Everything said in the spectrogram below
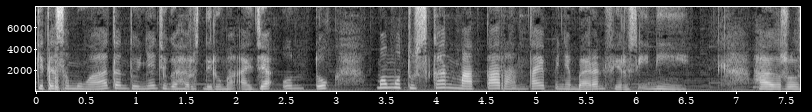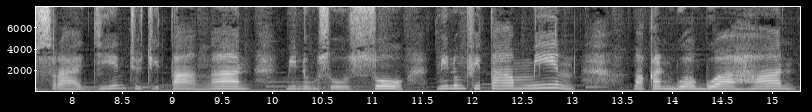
Kita semua tentunya juga harus di rumah aja untuk memutuskan mata rantai penyebaran virus ini. Harus rajin cuci tangan, minum susu, minum vitamin, makan buah-buahan,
